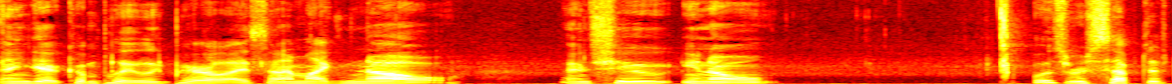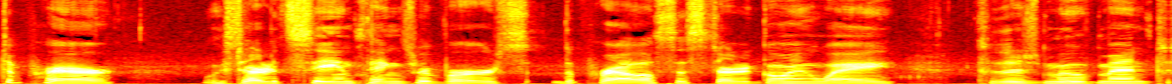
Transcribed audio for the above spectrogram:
and get completely paralyzed. And I'm like, no. And she, you know, was receptive to prayer. we started seeing things reverse. The paralysis started going away. So there's movement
